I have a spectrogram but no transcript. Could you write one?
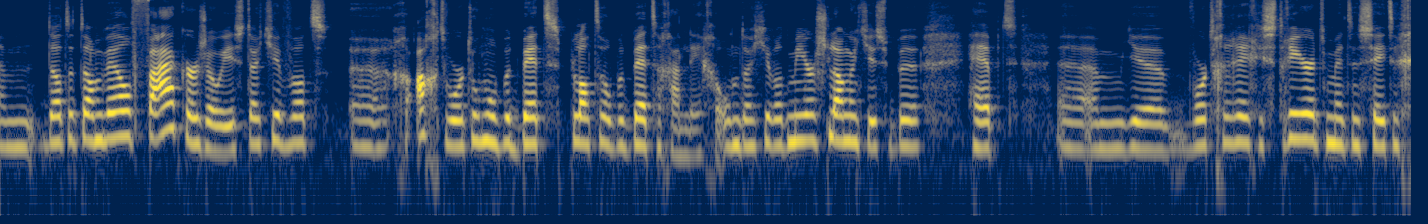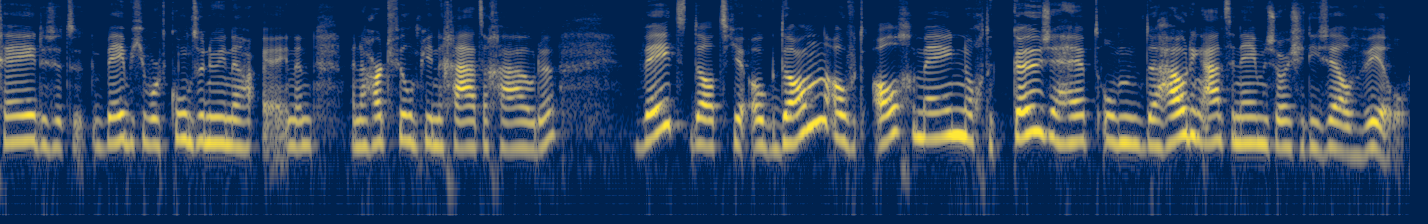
um, dat het dan wel vaker zo is dat je wat uh, geacht wordt om op het bed, plat op het bed te gaan liggen. Omdat je wat meer slangetjes hebt, um, je wordt geregistreerd met een CTG, dus het babytje wordt continu in, in een, met een hartfilmpje in de gaten gehouden weet dat je ook dan over het algemeen nog de keuze hebt om de houding aan te nemen zoals je die zelf wil.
